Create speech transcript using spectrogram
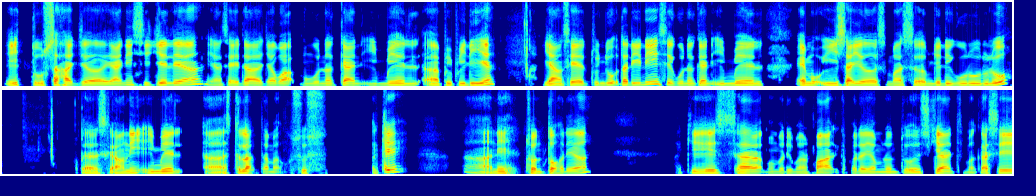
Itu sahaja. Yang ini sijil dia yang saya dah jawab menggunakan email uh, PPD ya. Yang saya tunjuk tadi ni saya gunakan email MOE saya semasa menjadi guru dulu. Dan sekarang ni email uh, setelah tamat khusus. Okey. Ha, ni contoh dia. Okey, saya harap memberi manfaat kepada yang menonton. Sekian, terima kasih.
